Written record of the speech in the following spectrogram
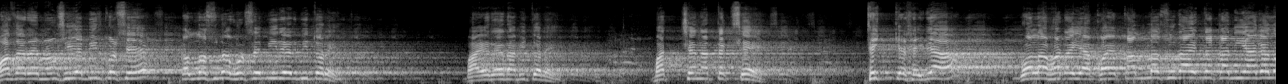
বাজারে নসিয়া বীর করছে, কাল্লা চুরা ভরছে বীরের ভিতরে বাইরে না ভিতরে। বাচ্চা না টেকছে। ঠিক সেইটা গলা ফাটাইয়া কয়, কাল্লা চুরাই টাকা নিয়ে গেল,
